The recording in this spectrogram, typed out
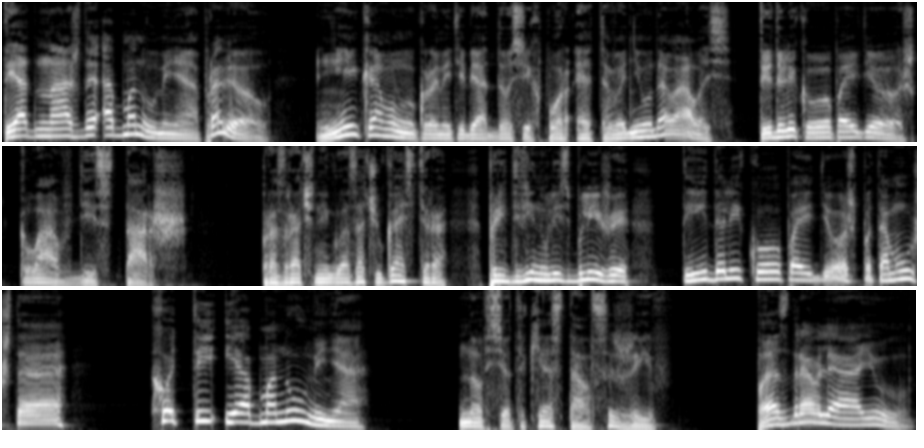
ты однажды обманул меня, провел. Никому, кроме тебя, до сих пор этого не удавалось. Ты далеко пойдешь, Клавдий Старш. Прозрачные глаза Чугастера придвинулись ближе. «Ты далеко пойдешь, потому что...» Хоть ты и обманул меня, но все-таки остался жив. Поздравляю!»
